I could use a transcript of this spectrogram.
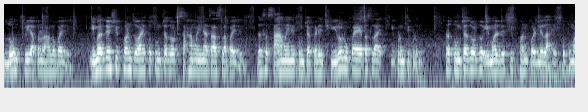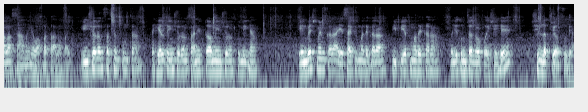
लोन फ्री आपण राहिलो पाहिजे. इमर्जन्सी फंड जो आहे तो तुमच्याजवळ सहा महिन्याचा असला पाहिजे. जसं सहा महिने तुमच्याकडे झिरो रुपया येत असला इकडून तिकडून तर तुमच्याजवळ जो इमर्जन्सी फंड पडलेला आहे तो तुम्हाला सहा महिने वापरता आला पाहिजे. इन्शुरन्स असेल तुमचा तर हेल्थ इन्शुरन्स आणि टर्म इन्शुरन्स तुम्ही घ्या. इन्व्हेस्टमेंट करा एस आय पीमध्ये करा पी पी एफमध्ये करा म्हणजे तुमच्याजवळ पैसे हे शिल्लकचे असू द्या.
